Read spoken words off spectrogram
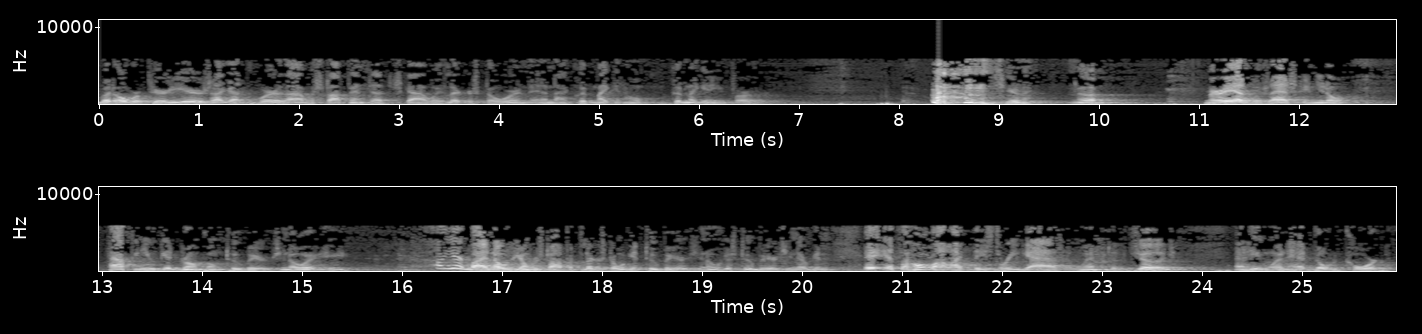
But over a period of years, I got to where I would stop into that Skyway liquor store and, and I couldn't make it home. Couldn't make it any further. Excuse me. Uh, Marietta was asking, you know, how can you get drunk on two beers? You know, Oh, everybody knows you don't stop at the liquor store and get two beers. You know, just two beers. You never get it. It's a whole lot like these three guys that went to the judge, and he went and had to go to court.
